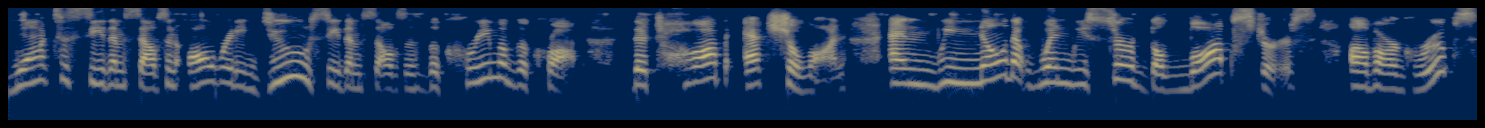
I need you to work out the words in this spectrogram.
want to see themselves and already do see themselves as the cream of the crop the top echelon. And we know that when we serve the lobsters of our groups,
